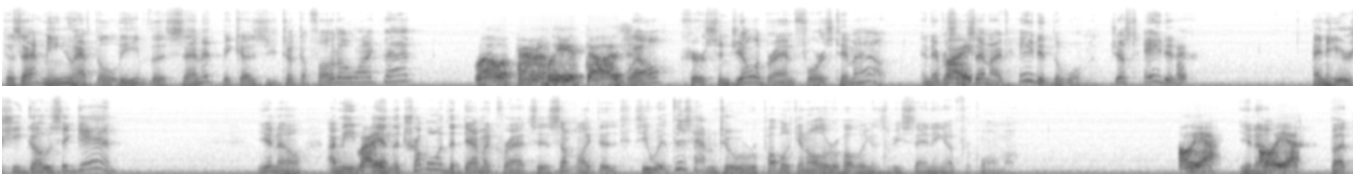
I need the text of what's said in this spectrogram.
Does that mean you have to leave the Senate because you took a photo like that? Well, apparently it does. Well, Kirsten Gillibrand forced him out. And ever Right. since then, I've hated the woman. Just hated Right. her. And here she goes again. You know, I mean, Right. and the trouble with the Democrats is something like this. See, if this happened to a Republican, all the Republicans would be standing up for Cuomo. Oh yeah. You know, Oh yeah. but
